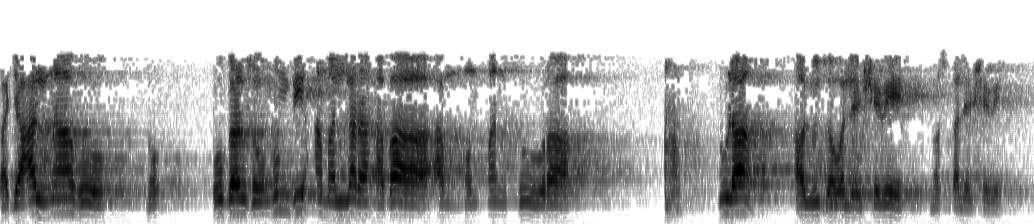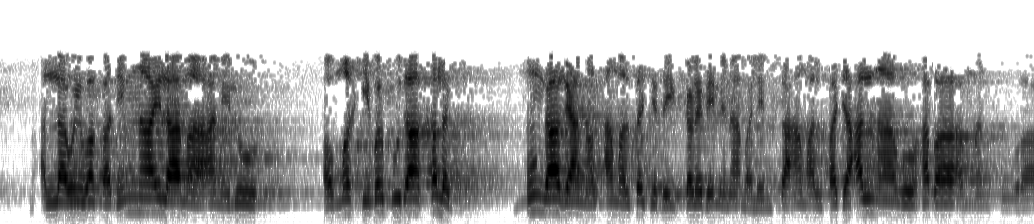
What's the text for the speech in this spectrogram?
فجعلناه نو وګرځو مونږ دی عمل لره ابا ام منصورا نولا الو زول شوی مستل شوی الله وی وقدمنا الى ما عملوا او مخکې به ګدا خلق مونږه غیان عمل ته چې دې کړه دې نه عمل انسان عمل فجعلناه هبا منصورا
